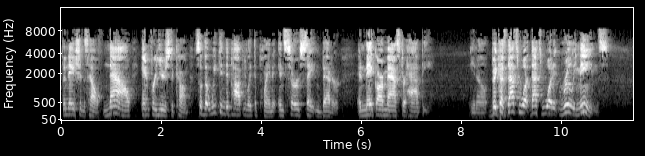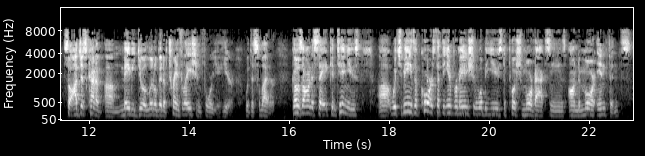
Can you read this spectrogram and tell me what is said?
the nation's health now and for years to come so that we can depopulate the planet and serve Satan better and make our master happy. You know, because that's what, that's what it really means. So I'll just kind of um, maybe do a little bit of translation for you here with this letter. Goes on to say, it continues, uh, which means, of course, that the information will be used to push more vaccines onto more infants,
